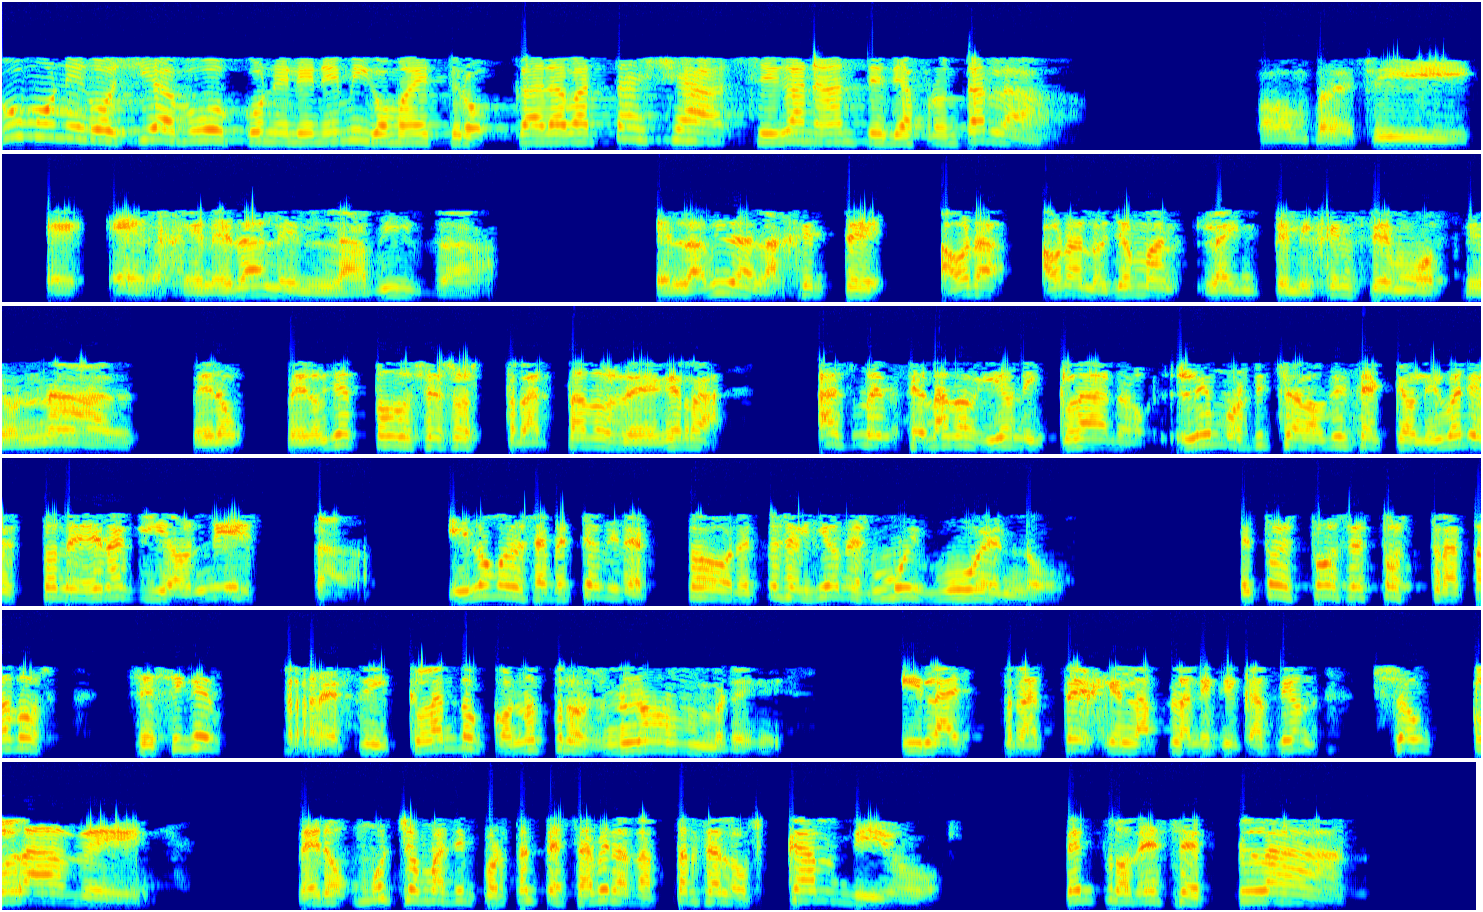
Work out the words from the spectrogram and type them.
¿Cómo negociás vos con el enemigo, maestro? ¿Cada batalla se gana antes de afrontarla? Hombre, sí, eh, en general en la vida, en la vida la gente ahora ahora lo llaman la inteligencia emocional, pero pero ya todos esos tratados de guerra has mencionado guion y claro, le hemos dicho a la audiencia que Oliverio Stone era guionista y luego se metió a director, entonces el guion es muy bueno. Entonces todos estos tratados se siguen reciclando con otros nombres y la estrategia y la planificación son clave. Pero mucho más importante es saber adaptarse a los cambios dentro de ese plan.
